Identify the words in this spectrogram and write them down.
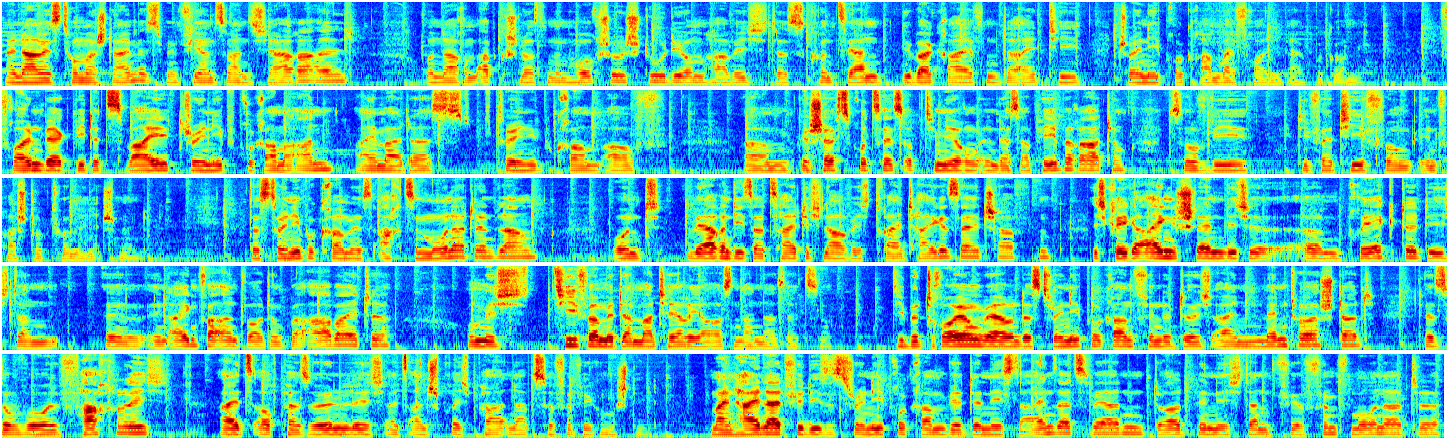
Mein Name ist Thomas Steinmetz, ich bin 24 Jahre alt und nach dem abgeschlossenen Hochschulstudium habe ich das konzernübergreifende IT-Trainee-Programm bei Freudenberg begonnen. Freudenberg bietet zwei Trainee-Programme an. Einmal das Trainee-Programm auf ähm, Geschäftsprozessoptimierung in der SAP-Beratung sowie die Vertiefung Infrastrukturmanagement. Das Trainee-Programm ist 18 Monate lang und während dieser Zeit durchlaufe ich drei Teilgesellschaften. Ich kriege eigenständige ähm, Projekte, die ich dann äh, in Eigenverantwortung bearbeite und mich tiefer mit der Materie auseinandersetze. Die Betreuung während des Trainee-Programms findet durch einen Mentor statt, der sowohl fachlich als auch persönlich als Ansprechpartner zur Verfügung steht. Mein Highlight für dieses Trainee-Programm wird der nächste Einsatz werden. Dort bin ich dann für fünf Monate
